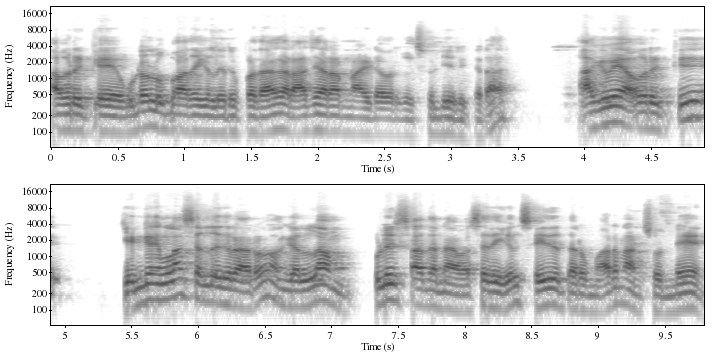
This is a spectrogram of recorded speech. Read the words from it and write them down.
அவருக்கு உடல் உபாதைகள் இருப்பதாக ராஜாராம் நாயுடு அவர்கள் சொல்லியிருக்கிறார். ஆகவே அவருக்கு எங்கெல்லாம் செல்லுகிறாரோ அங்கெல்லாம் குளிர்சாதன வசதிகள் செய்து தருமாறு நான் சொன்னேன்.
